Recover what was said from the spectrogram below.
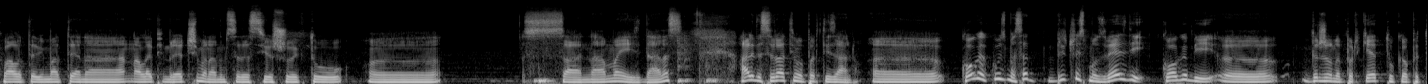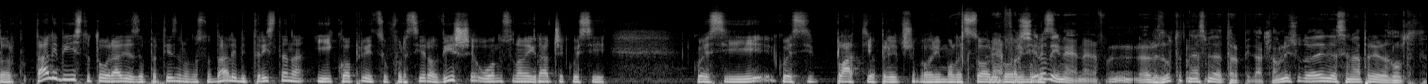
Hvala tebi Mateja na, na lepim rečima, nadam se da si još uvek tu uh, sa nama i danas. Ali da se vratimo Partizanu. Uh, koga Kuzma, sad pričali smo o Zvezdi, koga bi uh, držao na parketu kao petorku? Da li bi isto to uradio za Partizan, odnosno da li bi Tristana i Koprivicu forsirao više u odnosu na ove igrače koji si koje si, koje si platio prilično, govorimo o Lesoru, ne, govorimo o... Ne, ne, rezultat ne sme da trpi, dakle, oni su dovedeni da se napravi rezultat.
